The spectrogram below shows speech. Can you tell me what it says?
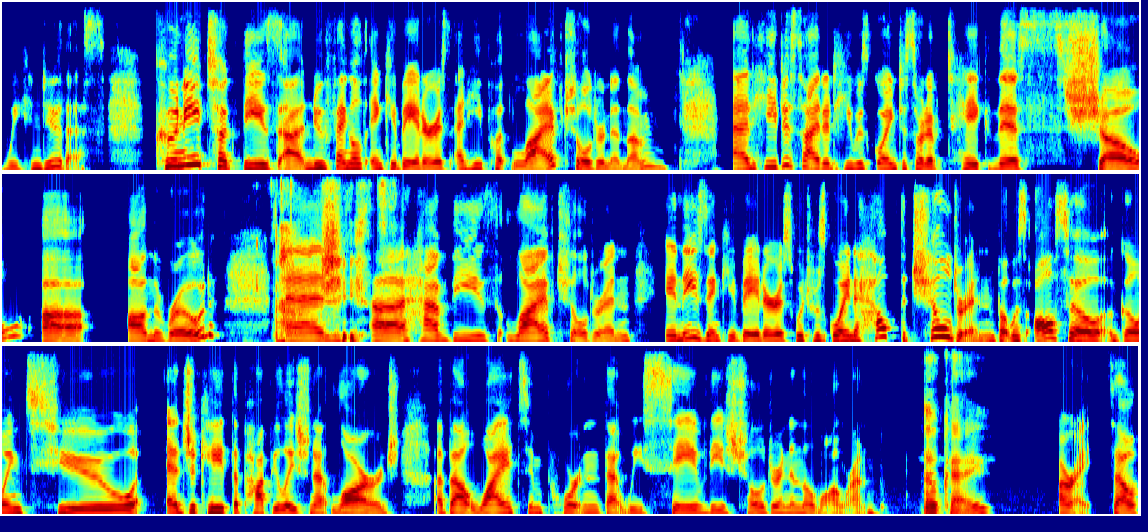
we can do this. Couney took these uh, newfangled incubators and he put live children in them, and he decided he was going to sort of take this show uh, on the road and jeez. uh, have these live children in these incubators, which was going to help the children, but was also going to educate the population at large about why it's important that we save these children in the long run. Okay. All right, so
